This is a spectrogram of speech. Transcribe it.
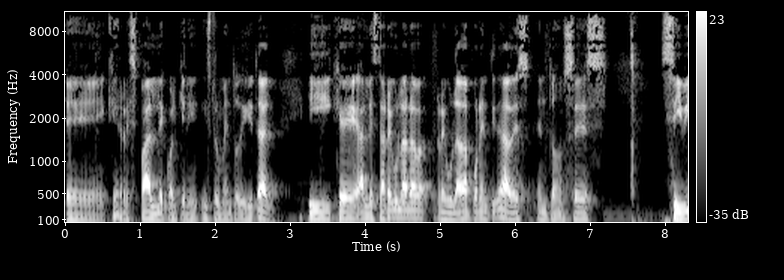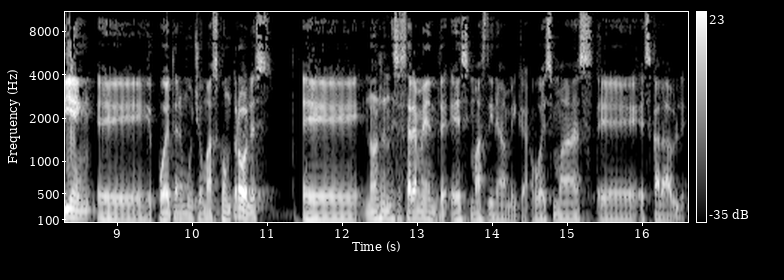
que respalde cualquier in- instrumento digital y que al estar regulada, regulada por entidades, entonces, si bien eh, puede tener mucho más controles, eh, no necesariamente es más dinámica o es más eh, escalable.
